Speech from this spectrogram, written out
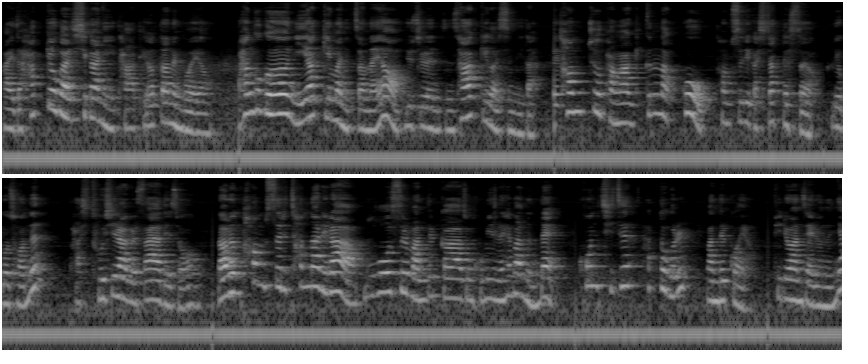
아이들 학교 갈 시간이 다 되었다는 거예요. 한국은 2학기만 있잖아요. 뉴질랜드는 4학기가 있습니다. 텀2 방학이 끝났고 텀3가 시작됐어요. 그리고 저는 다시 도시락을 싸야 되죠. 나는 텀3 첫날이라 무엇을 만들까 좀 고민을 해봤는데 콘치즈 핫도그를 만들 거예요. 필요한 재료는요.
